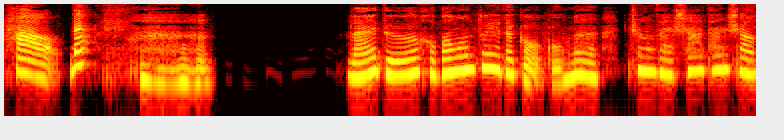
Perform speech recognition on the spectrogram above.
好的。莱德和汪汪队的狗狗们正在沙滩上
